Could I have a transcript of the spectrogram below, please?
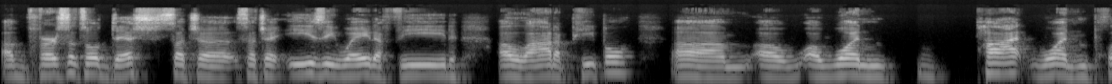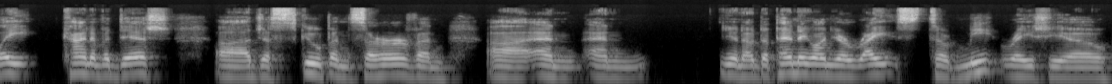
a versatile dish, such a such an easy way to feed a lot of people. Um, a, a one pot, one plate kind of a dish, uh, just scoop and serve, and uh, and and you know, depending on your rice to meat ratio,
